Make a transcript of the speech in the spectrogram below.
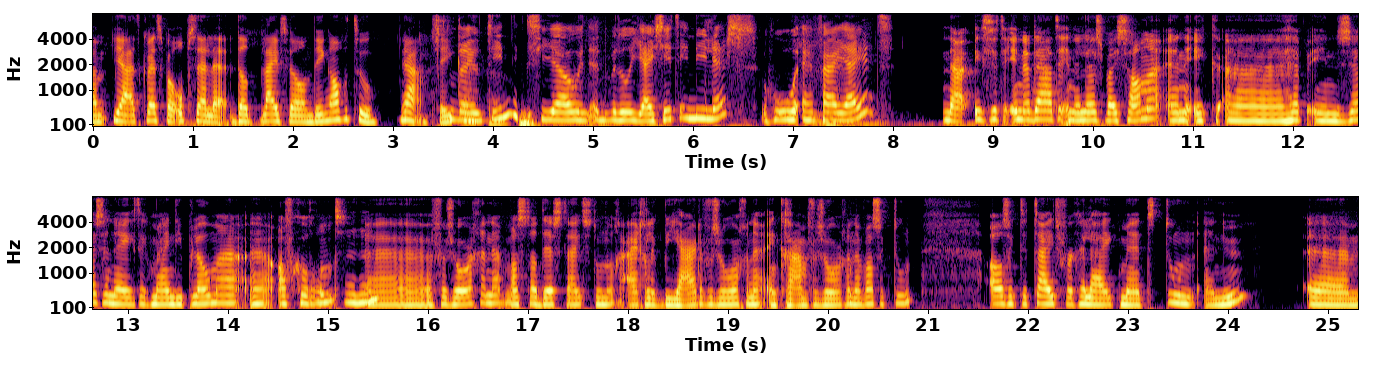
ehm, ja, het kwetsbaar opstellen, dat blijft wel een ding af en toe. Ja, zeker. Leontien, ik zie jou, in- ik bedoel, jij zit in die les. Hoe ervaar jij het? Nou, ik zit inderdaad in de les bij Sanne en ik eh, heb in 96 mijn diploma eh, afgerond. Eh, verzorgende was dat destijds toen nog eigenlijk bejaardenverzorgende en kraamverzorgende was ik toen. Als ik de tijd vergelijk met toen en nu, ehm,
